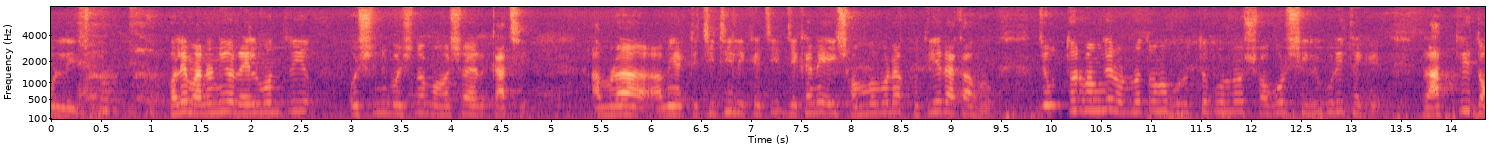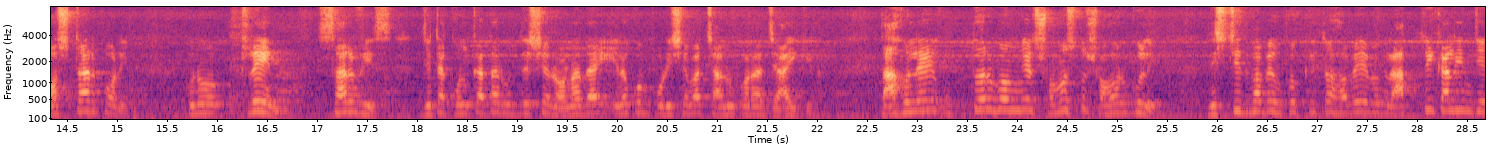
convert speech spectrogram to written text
বললেই চলে। ফলে মাননীয় রেলমন্ত্রী অশ্বিনী বৈষ্ণব মহাশয়ের কাছে আমরা, আমি একটি চিঠি লিখেছি যেখানে এই সম্ভাবনা খতিয়ে দেখা হোক যে উত্তরবঙ্গের অন্যতম গুরুত্বপূর্ণ শহর শিলিগুড়ি থেকে রাত্রি দশটার পরে কোনো ট্রেন, সার্ভিস যেটা কলকাতার উদ্দেশ্যে রওনা দেয়, এরকম পরিষেবা চালু করা যায় কিনা? তাহলে উত্তরবঙ্গের সমস্ত শহরগুলি নিশ্চিতভাবে উপকৃত হবে এবং রাত্রিকালীন যে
